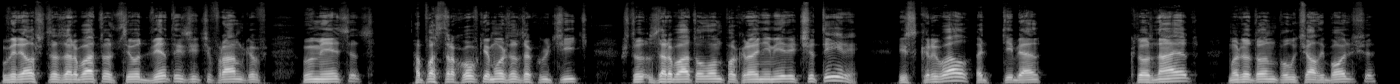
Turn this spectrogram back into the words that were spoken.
уверял, что зарабатывает всего две тысячи франков в месяц, а по страховке можно заключить, что зарабатывал он, по крайней мере, четыре, и скрывал от тебя. Кто знает, может, он получал и больше.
